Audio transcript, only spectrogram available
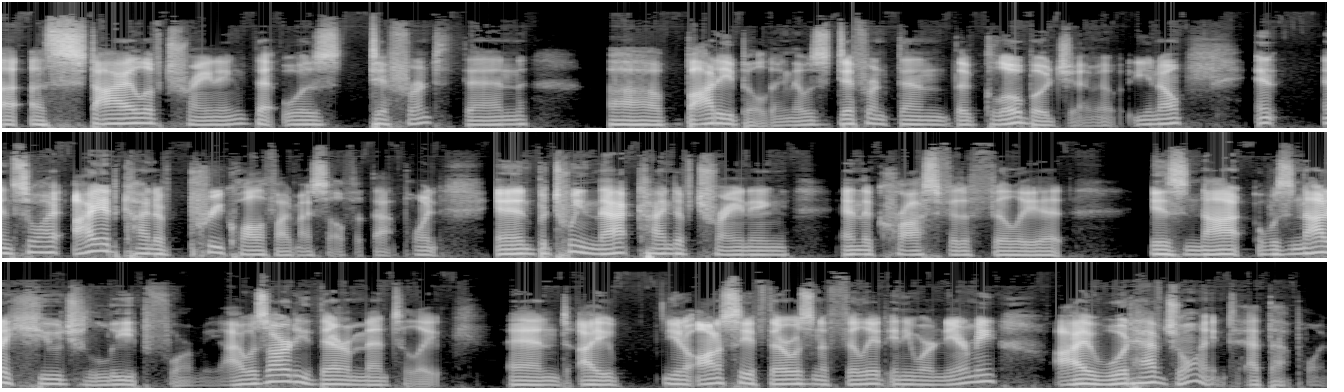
a, a style of training that was different than uh, bodybuilding that was different than the Globo gym, you know, and and so I, I had kind of pre-qualified myself at that point. And between that kind of training and the crossfit affiliate is not was not a huge leap for me. I was already there mentally. And i you know honestly if there was an affiliate anywhere near me i would have joined at that point.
